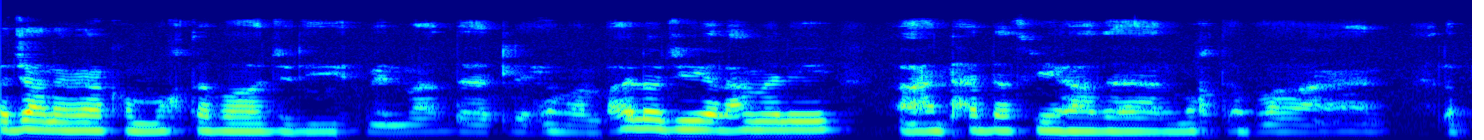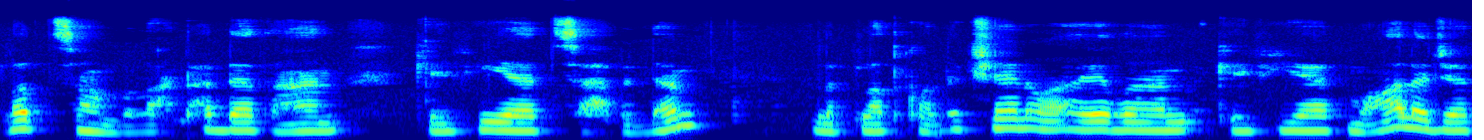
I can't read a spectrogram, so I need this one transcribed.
رجعنا وياكم مختبر جديد من مادة ال human biology العملي. راح نتحدث في هذا المختبر عن ال blood sample راح نتحدث عن كيفية سحب الدم ال blood collection وأيضا كيفية معالجة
